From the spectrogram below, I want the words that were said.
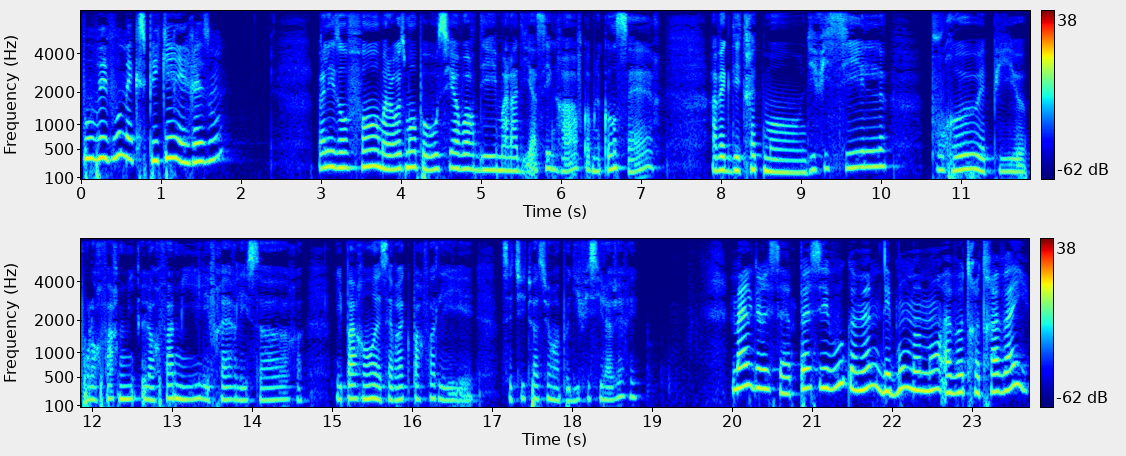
Pouvez-vous m'expliquer les raisons? Ben, Les enfants, malheureusement, peuvent aussi avoir des maladies assez graves comme le cancer, avec des traitements difficiles pour eux et puis euh, pour leur, famille, les frères, les sœurs, les parents. Et c'est vrai que parfois les, cette situation est un peu difficile à gérer. Malgré ça, passez-vous quand même des bons moments à votre travail?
